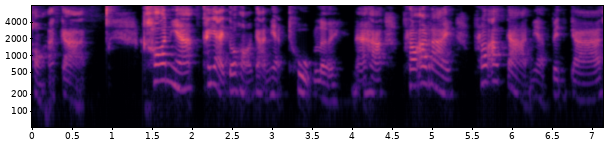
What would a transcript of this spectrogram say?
ของอากาศ ข้อนี้ขยายตัวของอากาศเนี่ยถูกเลยนะคะ เพราะอะไรเพราะอากาศเนี่ยเป็นก๊าซ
